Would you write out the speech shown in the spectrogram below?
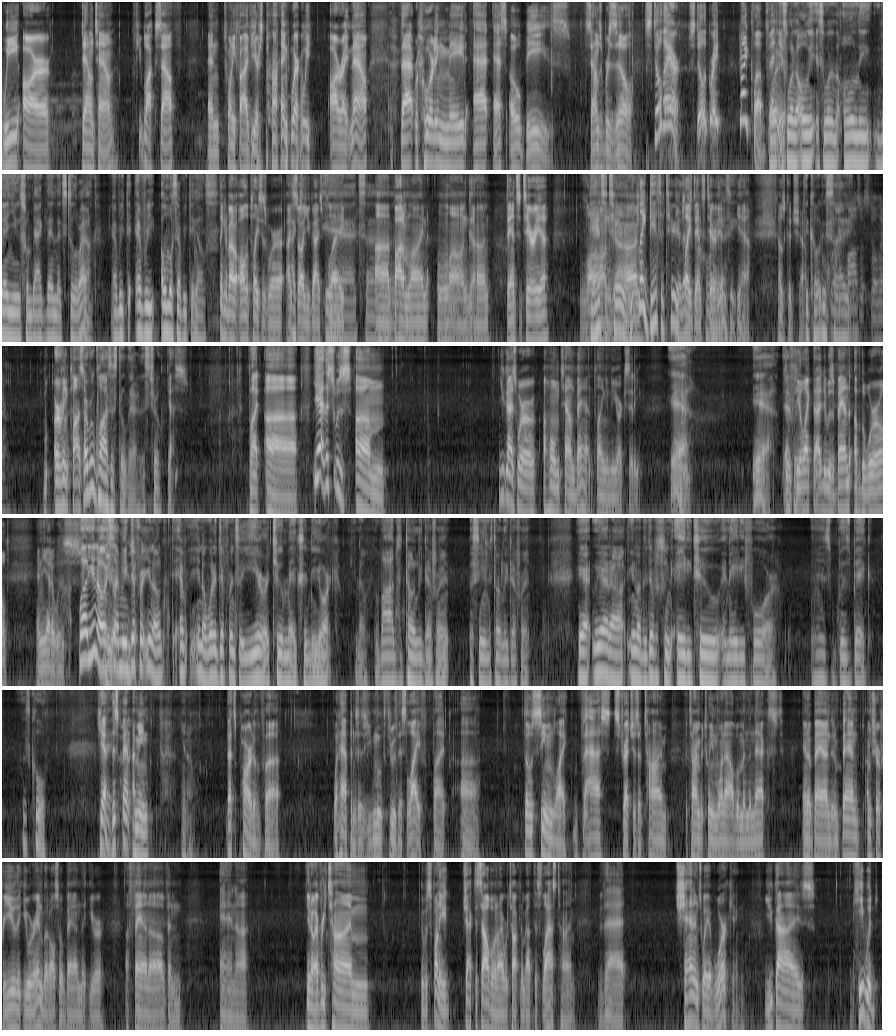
We are downtown, a few blocks south, and 25 years behind where we are right now. That recording made at SOB's, Sounds of Brazil. Still there, still a great nightclub Well, venue. It's one of the only. It's one of the only venues from back then that's still around. Everything, every almost everything else. Thinking about all the places where I, saw you guys play. Yeah, it's uh, Uh, bottom line, long gone. Danceteria, long Danceteria. gone. We played Danceteria. You played That's Danceteria. crazy. Yeah. That was a good show. Decoding Irving Society. Plaza's still there. Irving Plaza. Irving Plaza's still there. That's true. Yes. But uh, yeah, this was um, you guys were a hometown band playing in New York City. Yeah. Yeah. Did it feel like that? It was a band of the world, and yet it was Well, you know, it's I mean music. different. You know, every, you know what a difference a year or two makes in New York. You know, the vibes are totally different. The scene is totally different. Yeah, we had uh, you know, the difference between '82 and '84 is was big. It was cool. Yeah, this band. I mean, you know, that's part of uh, what happens as you move through this life. But uh, those seem like vast stretches of time. The time between one album and the next in a band, and a band I'm sure for you that you were in, but also a band that you're a fan of, and and uh, you know, every time it was funny. Jack DeSalvo and I were talking about this last time that Shannon's way of working, you guys, he would,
